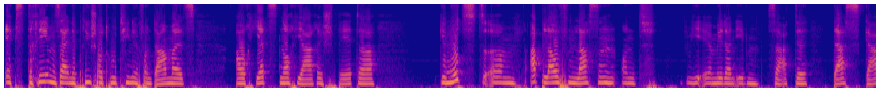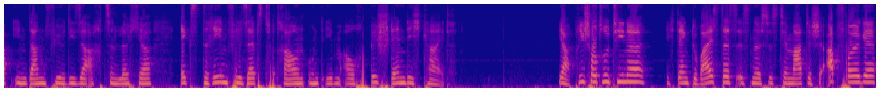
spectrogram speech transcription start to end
extrem seine Pre-Shot-Routine von damals, auch jetzt noch Jahre später, genutzt, ähm, ablaufen lassen und wie er mir dann eben sagte, das gab ihm dann für diese 18 Löcher extrem viel Selbstvertrauen und eben auch Beständigkeit. Ja, Pre-Shot-Routine, ich denke, du weißt es, ist eine systematische Abfolge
